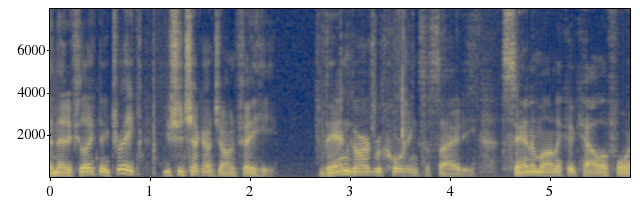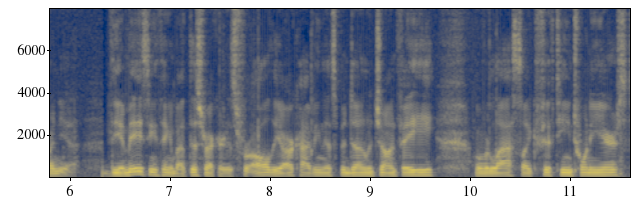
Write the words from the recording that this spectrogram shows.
And then if you like Nick Drake, you should check out John Fahey. Vanguard Recording Society, Santa Monica, California. The amazing thing about this record is for all the archiving that's been done with John Fahey over the last like 15, 20 years,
